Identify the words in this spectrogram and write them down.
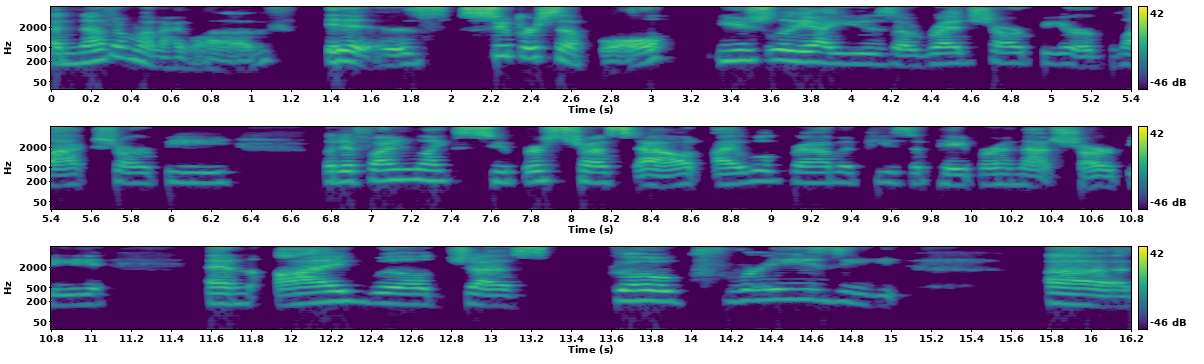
Another one I love is super simple. Usually I use a red Sharpie or a black Sharpie, but if I'm like super stressed out, I will grab a piece of paper and that Sharpie and I will just go crazy uh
